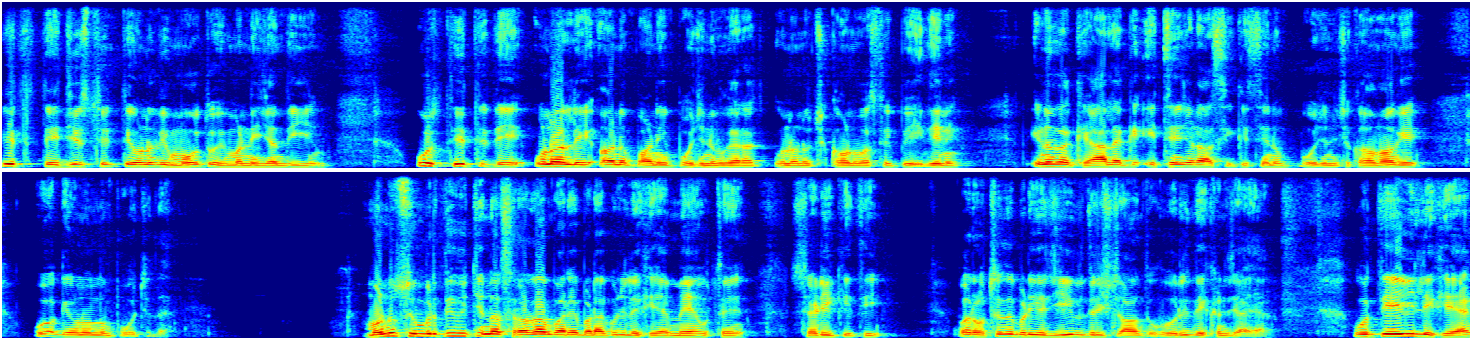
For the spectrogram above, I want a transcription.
ਤਿੱਥ ਤੇ ਜਿਸ ਸਥਿਤ ਤੇ ਉਹਨਾਂ ਦੀ ਮੌਤ ਹੋਈ ਮੰਨੀ ਜਾਂਦੀ ਹੈ, ਉਸ ਸਥਿਤ ਤੇ ਉਹਨਾਂ ਲਈ ਅੰਨ ਪਾਣੀ ਭੋਜਨ ਵਗੈਰਾ ਉਹਨਾਂ ਨੂੰ ਛਕਾਉਣ ਵਾਸਤੇ ਭੇਜਦੇ ਨੇ। ਇਹਨਾਂ ਦਾ ਖਿਆਲ ਹੈ ਕਿ ਇੱਥੇ ਜਿਹੜਾ ਅਸੀਂ ਕਿਸੇ ਨੂੰ ਭੋਜਨ ਛਕਾਵਾਂਗੇ, ਉਹ ਅੱਗੇ ਉਹਨਾਂ ਨੂੰ ਪਹੁੰਚਦਾ ਹੈ। ਮਨੁ ਸਿਮਰਤੀ ਵਿੱਚ ਇਹਨਾਂ ਸਰਾਧਾਂ ਬਾਰੇ ਬੜਾ ਕੁਝ ਲਿਖਿਆ, ਮੈਂ ਉੱਥੇ ਸਟੱਡੀ ਕੀਤੀ, ਪਰ ਉੱਥੇ ਤਾਂ ਬੜੀ ਅਜੀਬ ਦ੍ਰਿਸ਼ਟਾਂਤ ਹੋਰ ਹੀ ਦੇਖਣ 'ਚ ਆਇਆ। ਉੱਥੇ ਇਹ ਵੀ ਲਿਖਿਆ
